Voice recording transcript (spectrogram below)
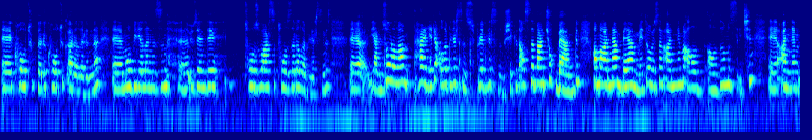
e, koltukları, koltuk aralarını, e, mobilyalarınızın e, üzerinde toz varsa tozları alabilirsiniz. Ee, yani zor olan her yeri alabilirsiniz, süpürebilirsiniz bu şekilde. Aslında ben çok beğendim ama annem beğenmedi. O yüzden annemi aldığımız için, e, annem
